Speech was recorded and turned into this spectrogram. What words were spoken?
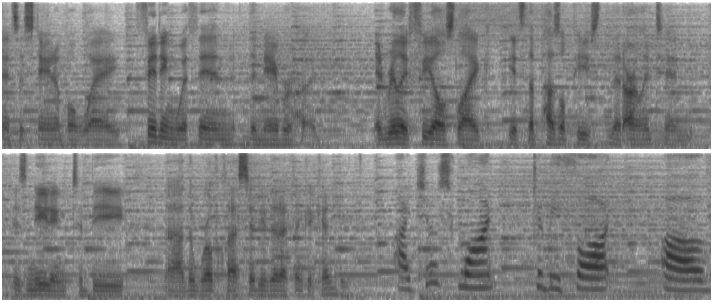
and sustainable way, fitting within the neighborhood. It really feels like it's the puzzle piece that Arlington is needing to be uh, the world-class city that I think it can be. I just want to be thought of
